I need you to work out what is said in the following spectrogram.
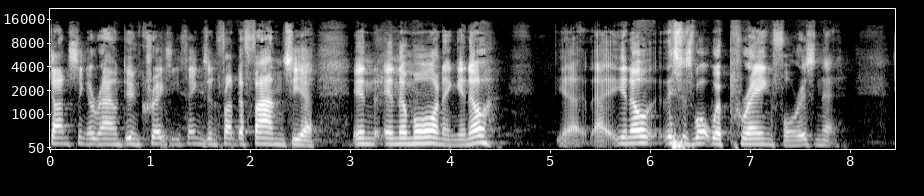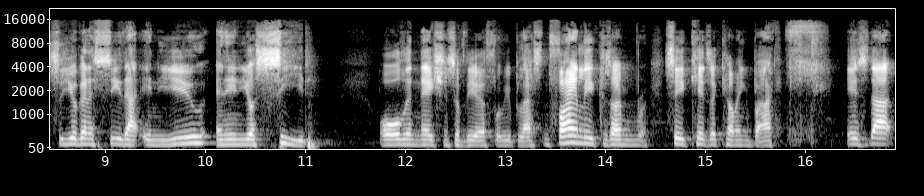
dancing around doing crazy things in front of fans here in, in the morning, you know? Yeah, uh, you know, this is what we're praying for, isn't it? So you're going to see that in you and in your seed. All the nations of the earth will be blessed. And finally, because I'm see kids are coming back, is that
